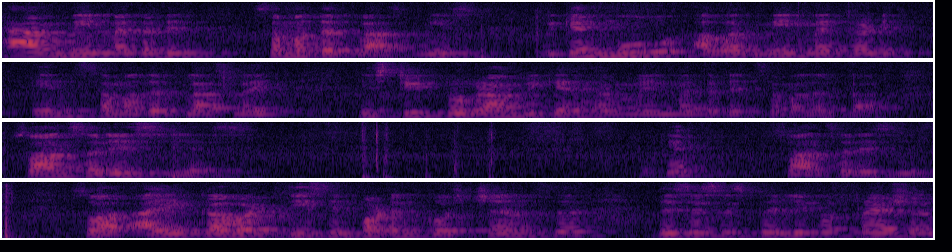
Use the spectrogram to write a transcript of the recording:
have main method in some other class? Means we can move our main method in some other class like in street program we can have main method in some other class. So answer is yes. Okay? So answer is yes. So i covered these important questions this is especially for fresher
